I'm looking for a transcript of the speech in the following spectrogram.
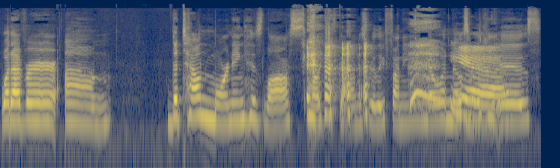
whatever. Um the town mourning his loss while he's gone is really funny. No one knows where he is.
